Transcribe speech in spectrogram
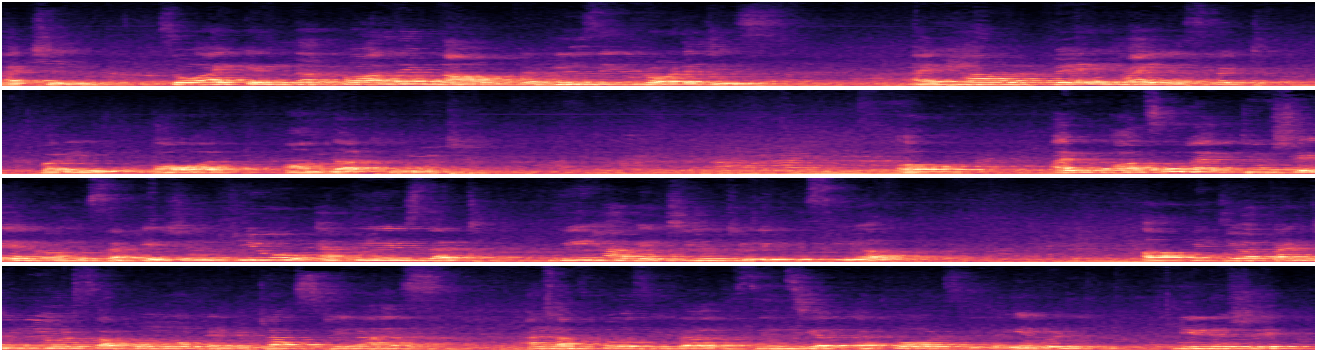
actually. So I can uh, call them now the music prodigies. I have a very high respect for you all on that note. I would also like to share on this occasion few accolades that we have achieved during this year. Uh, with your continued support and trust in us, and of course with our sincere efforts, with able leadership,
